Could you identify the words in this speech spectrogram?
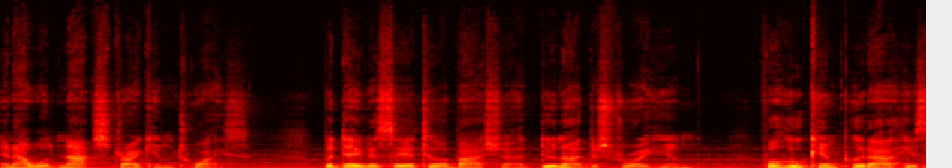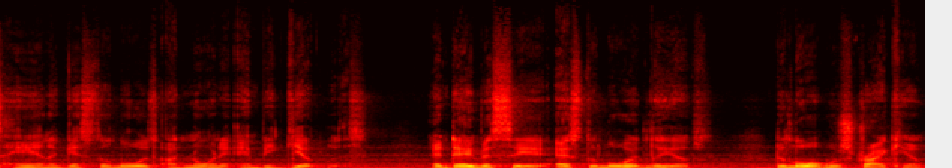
and I will not strike him twice. But David said to Abishai, Do not destroy him, for who can put out his hand against the Lord's anointed and be guiltless? And David said, As the Lord lives, the Lord will strike him,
